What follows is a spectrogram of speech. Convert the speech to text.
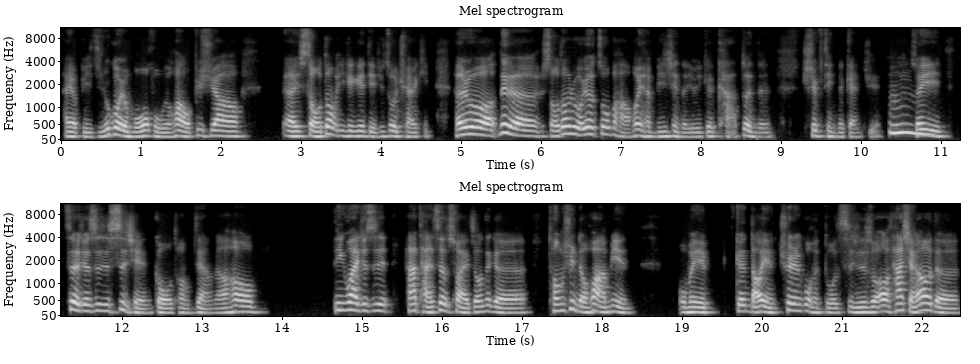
还有鼻子。如果有模糊的话，我必须要。呃，手动一个一个点去做 tracking，而如果那个手动如果又做不好，会很明显的有一个卡顿的 shifting 的感觉。嗯，所以这就是事前沟通这样。然后另外就是它弹射出来之后，那个通讯的画面，我们也跟导演确认过很多次，就是说哦，他想要的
